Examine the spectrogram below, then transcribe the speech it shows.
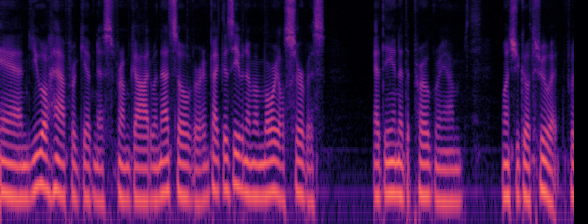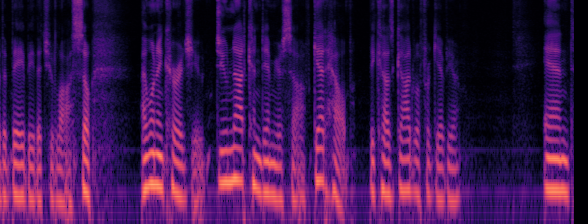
and you will have forgiveness from God when that's over. In fact, there's even a memorial service at the end of the program once you go through it for the baby that you lost. So I want to encourage you do not condemn yourself. Get help because God will forgive you. And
